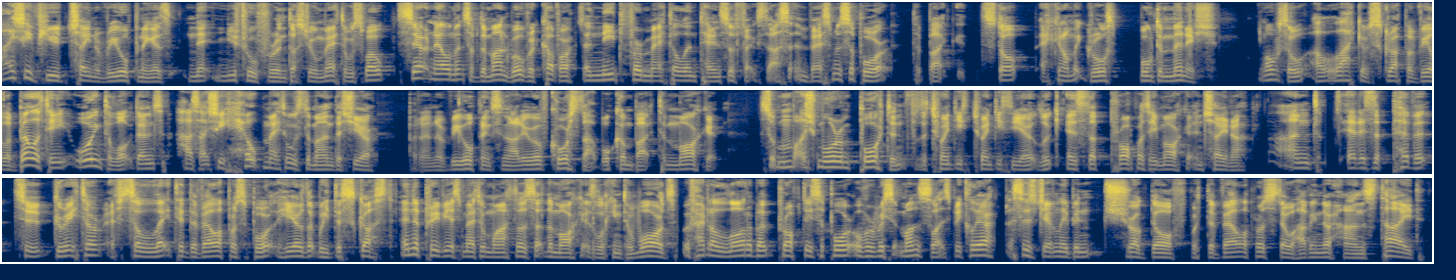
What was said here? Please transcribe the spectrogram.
I actually viewed China reopening as net neutral for industrial metals. While certain elements of demand will recover, the need for metal intensive fixed asset investment support to backstop economic growth will diminish. Also, a lack of scrap availability owing to lockdowns has actually helped metals demand this year, but in a reopening scenario, of course, that will come back to market. So, much more important for the 2023 outlook is the property market in China. And it is the pivot to greater, if selected, developer support here that we discussed in the previous Metal Matters that the market is looking towards. We've heard a lot about property support over recent months, let's be clear. This has generally been shrugged off, with developers still having their hands tied.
